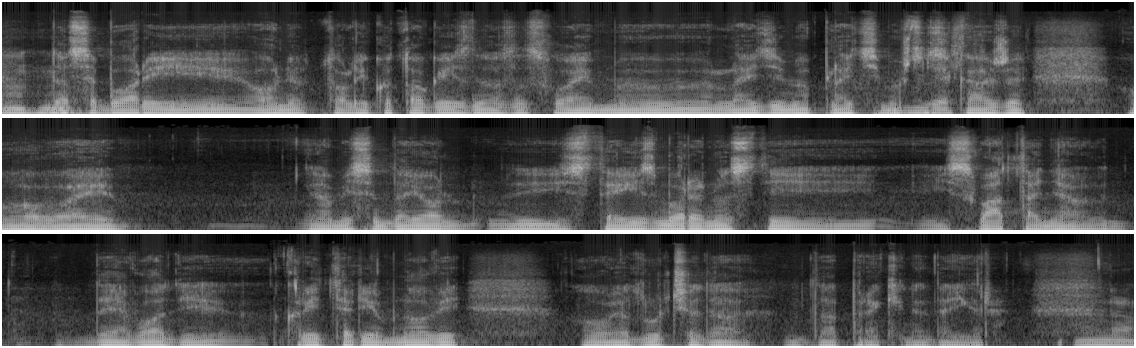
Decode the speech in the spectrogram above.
-huh. da se bori, on je toliko toga iznao za svojim uh, leđima, plećima, što Jeste. se kaže. Ovaj, ja mislim da je on iz te izmorenosti i shvatanja da je vodi kriterijum novi, ovaj, odlučio da, da prekine da igra. Da.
